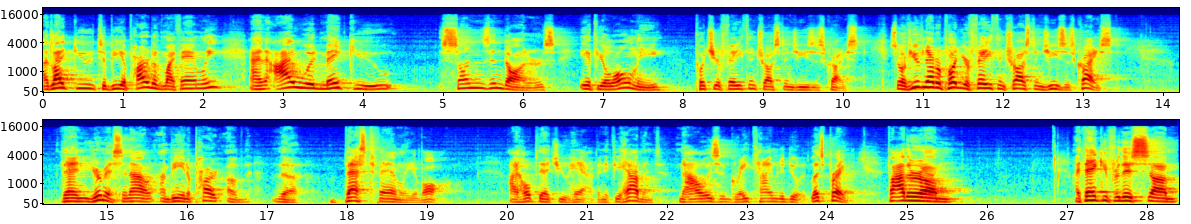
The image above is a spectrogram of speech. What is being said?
I'd like you to be a part of my family. And I would make you sons and daughters if you'll only put your faith and trust in Jesus Christ. So if you've never put your faith and trust in Jesus Christ, then you're missing out on being a part of the best family of all. I hope that you have. And if you haven't, now is a great time to do it. Let's pray. Father, um, I thank you for this um,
